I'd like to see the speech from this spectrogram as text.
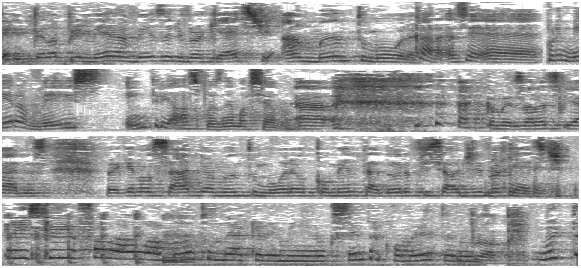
E pela primeira vez no Livrocast, Amanto Moura. Cara, assim, é. Primeira vez, entre aspas, né, Marcelo? Ah, começaram as piadas. Pra quem não sabe, o Amanto Moura é o comentador oficial de Livrocast. É isso que eu ia falar, o Amanto não é aquele menino que sempre comenta? no- próprio. Muito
